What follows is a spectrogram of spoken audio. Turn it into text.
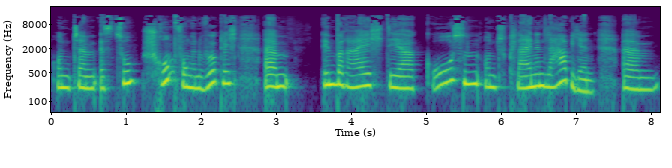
und ähm, es zu Schrumpfungen wirklich ähm, im Bereich der großen und kleinen Labien ähm,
